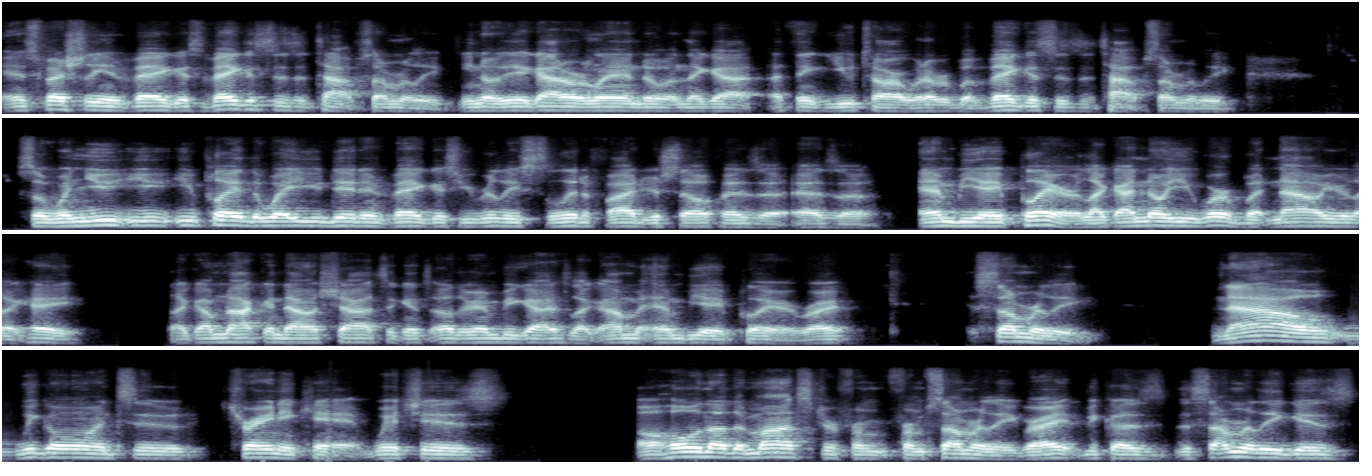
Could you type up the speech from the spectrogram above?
especially in Vegas, Vegas is the top summer league. You know they got Orlando and they got I think Utah or whatever, but Vegas is the top summer league. So when you you you played the way you did in Vegas, you really solidified yourself as a as a NBA player. Like I know you were, but now you're like, hey, like I'm knocking down shots against other NBA guys. Like I'm an NBA player, right? Summer league. Now we go into training camp, which is a whole nother monster from from summer league, right? Because the summer league is,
